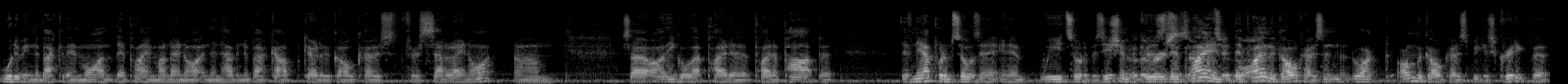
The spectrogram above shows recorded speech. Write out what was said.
would have been in the back of their mind that they're playing Monday night and then having to back up, go to the Gold Coast for a Saturday night. Um, so I think all that played a played a part, but they've now put themselves in a, in a weird sort of position Well, the because they're playing they're wide. playing the Gold Coast, and like I'm the Gold Coast's biggest critic, but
